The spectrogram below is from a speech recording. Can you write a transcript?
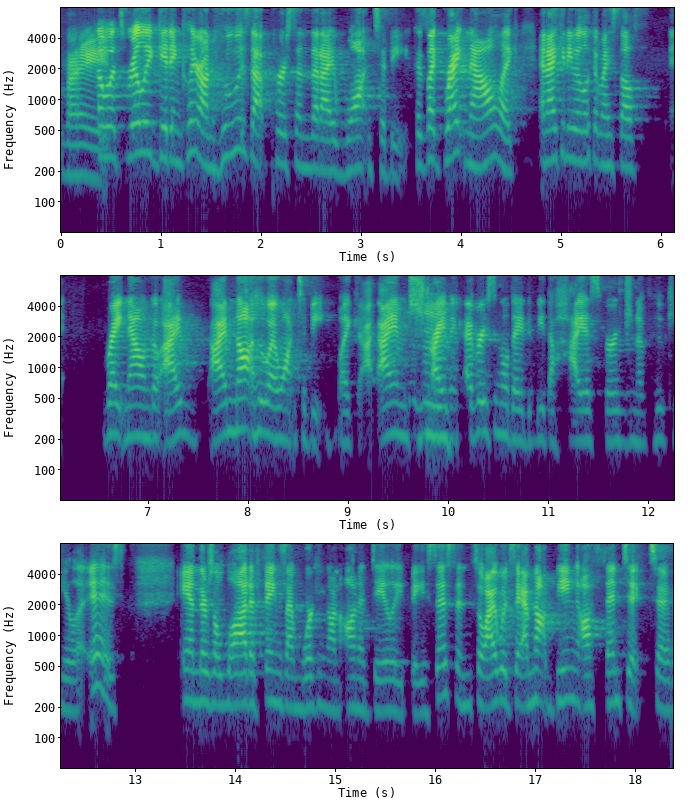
so, right. So it's really getting clear on who is that person that I want to be. Because like right now, like, and I can even look at myself right now and go i'm i'm not who i want to be like i, I am mm-hmm. striving mm-hmm. every single day to be the highest version of who kayla is and there's a lot of things i'm working on on a daily basis and so i would say i'm not being authentic to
